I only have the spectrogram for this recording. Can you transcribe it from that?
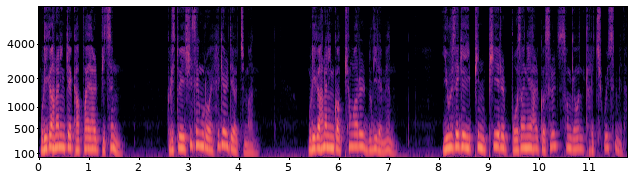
우리가 하나님께 갚아야 할 빚은 그리스도의 희생으로 해결되었지만 우리가 하나님과 평화를 누리려면 이웃에게 입힌 피해를 보상해야 할 것을 성경은 가르치고 있습니다.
